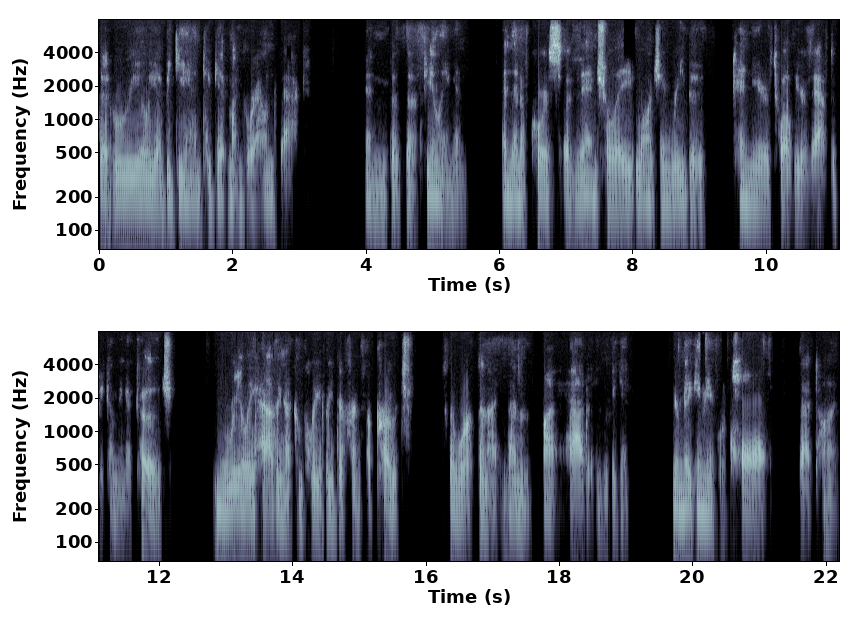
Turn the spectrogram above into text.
that really I began to get my ground back and the, the feeling. And, and then, of course, eventually launching Reboot 10 years, 12 years after becoming a coach, really having a completely different approach to the work than I, than I had in the beginning. You're making me recall that time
